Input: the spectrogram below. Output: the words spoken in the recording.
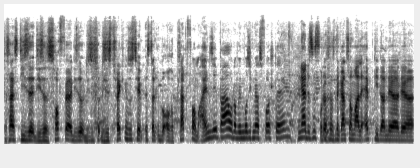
Das heißt, diese, diese Software, diese, dieses, dieses Tracking-System ist dann über eure Plattform einsehbar oder wie muss ich mir das vorstellen? Ja, das ist, oder ist das eine ganz normale App, die dann der, der,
